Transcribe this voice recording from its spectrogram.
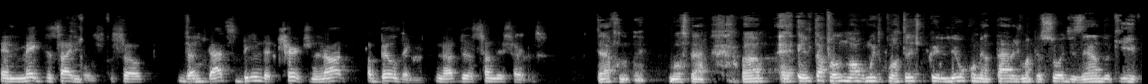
and make disciples." So th- that's being the church, not a building, not the Sunday service. Definitely. Most é, ele está falando algo muito importante porque ele leu o comentário de uma pessoa dizendo que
